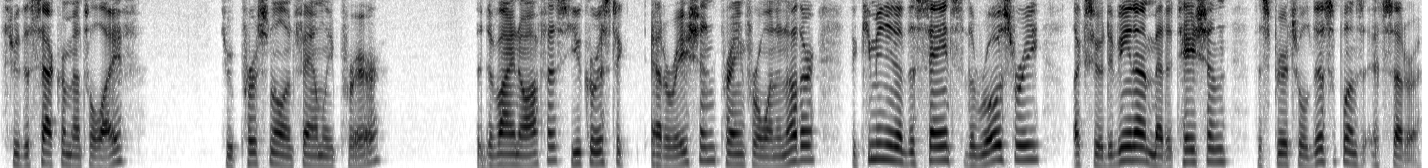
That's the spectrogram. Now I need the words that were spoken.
Through the sacramental life, through personal and family prayer, the divine office, Eucharistic adoration, praying for one another, the communion of the saints, the rosary, Lectio Divina, meditation, the spiritual disciplines, etc.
